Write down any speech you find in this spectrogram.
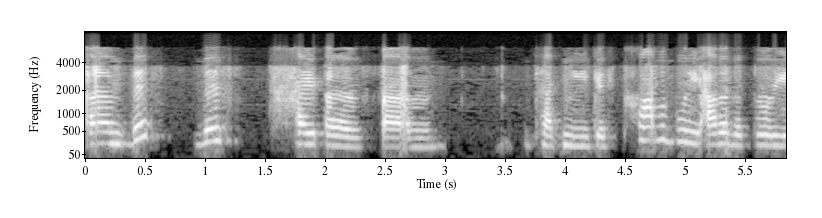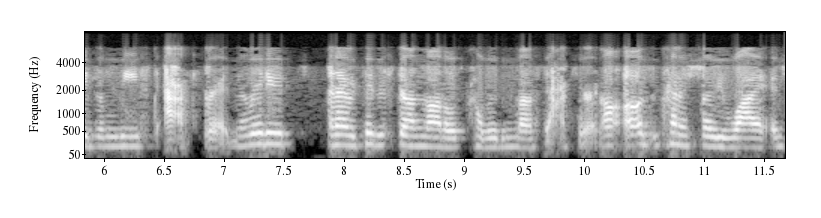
Um, this this type of um, technique is probably out of the three the least accurate. And the radio, and I would say the stone model is probably the most accurate. I'll, I'll just kind of show you why and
